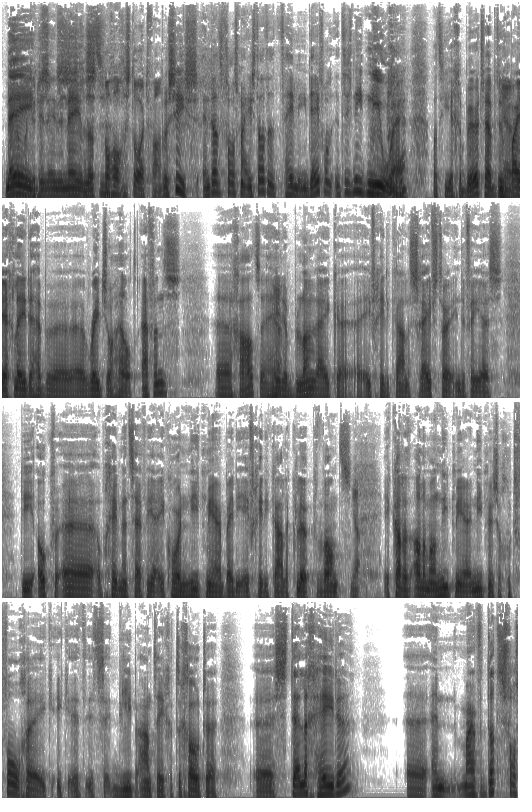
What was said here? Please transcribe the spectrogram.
Nee, dus nee, nee, nee, dat- nogal gestoord van. Precies. En dat, volgens mij is dat het hele idee. van Het is niet nieuw, hè, wat hier gebeurt. We hebben Ja. een paar jaar geleden hebben we Rachel Held Evans eh, gehad. Een hele belangrijke eh, evangelicale schrijfster in de VS. Die ook eh, op een gegeven moment zei van... ja, ik hoor niet meer bij die evangelicale club. Want Ja. ik kan het allemaal niet meer, niet meer zo goed volgen. Ik, ik, het, het- die liep aan tegen te grote stelligheden... En, maar dat is volgens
